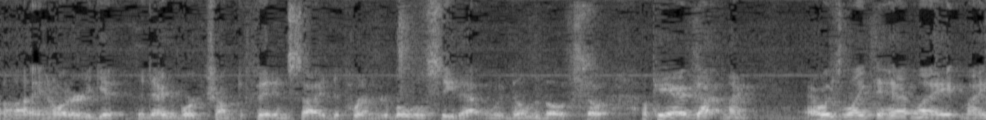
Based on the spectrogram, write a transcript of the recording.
Uh, in order to get the dagger board trunk to fit inside the perimeter, but we'll see that when we build the boat. So, okay, I've got my, I always like to have my, my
